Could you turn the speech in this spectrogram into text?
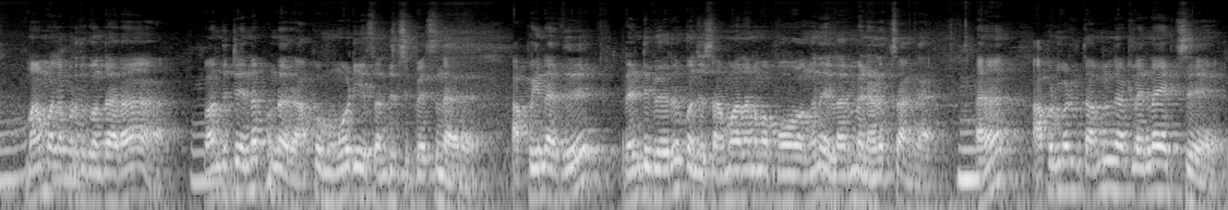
மாமல்லபுரத்துக்கு வந்தாரா? வந்துட்டு என்ன பண்ணாரு? அப்போ மோடியை சந்திச்சு பேசினாரு. அப்போ என்னது? ரெண்டு பேரும் கொஞ்சம் சமாதானமா போவாங்கன்னு எல்லாருமே நினைச்சாங்க. ஆ? அப்புறமேட்டுக்கு தமிழ்நாட்டில் என்ன ஆயிடுச்சு?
